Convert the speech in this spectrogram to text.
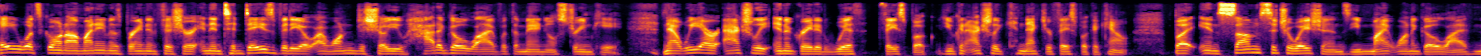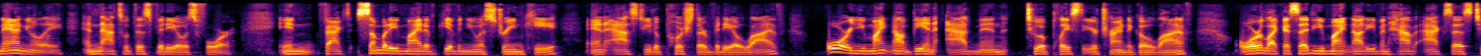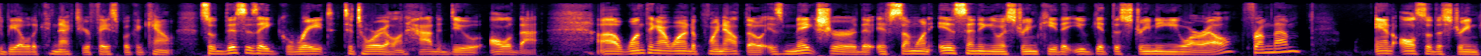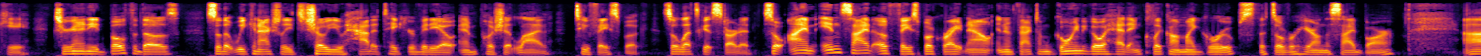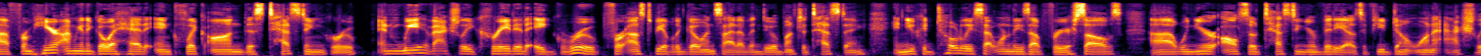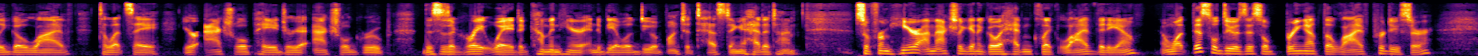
Hey, what's going on? My name is Brandon Fisher, and in today's video, I wanted to show you how to go live with the manual stream key. Now, we are actually integrated with Facebook. You can actually connect your Facebook account, but in some situations, you might want to go live manually, and that's what this video is for. In fact, somebody might have given you a stream key and asked you to push their video live, or you might not be an admin to a place that you're trying to go live. Or, like I said, you might not even have access to be able to connect your Facebook account. So, this is a great tutorial on how to do all of that. Uh, one thing I wanted to point out though is make sure that if someone is sending you a stream key, that you get the streaming URL from them and also the stream key. So, you're going to need both of those so that we can actually show you how to take your video and push it live to Facebook. So let's get started. So I am inside of Facebook right now. And in fact, I'm going to go ahead and click on my groups that's over here on the sidebar. Uh, from here, I'm going to go ahead and click on this testing group. And we have actually created a group for us to be able to go inside of and do a bunch of testing. And you could totally set one of these up for yourselves uh, when you're also testing your videos if you don't want to actually go live to, let's say, your actual page or your actual group. This is a great way to come in here and to be able to do a bunch of testing ahead of time. So from here, I'm actually going to go ahead and click live video. And what this will do is this will bring up the live producer.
